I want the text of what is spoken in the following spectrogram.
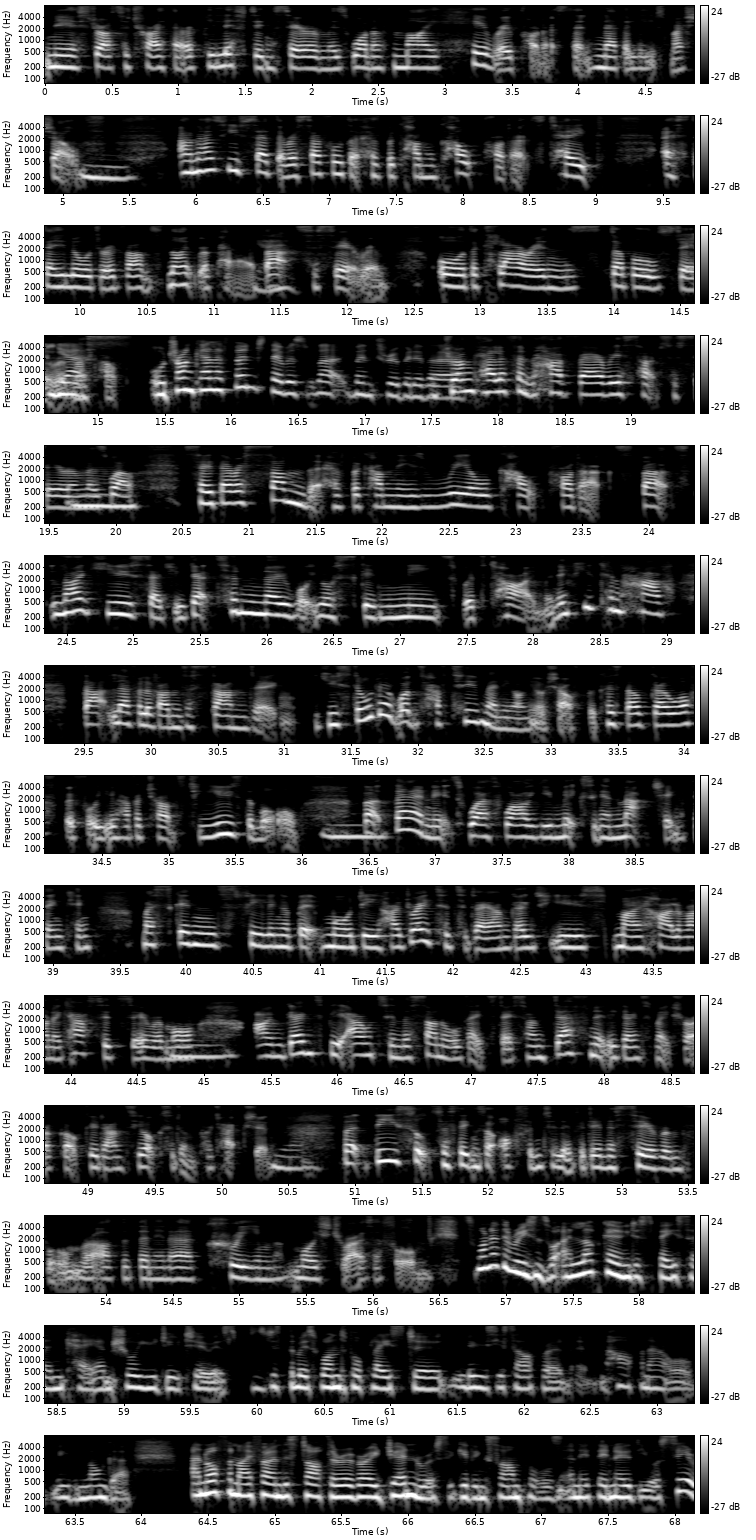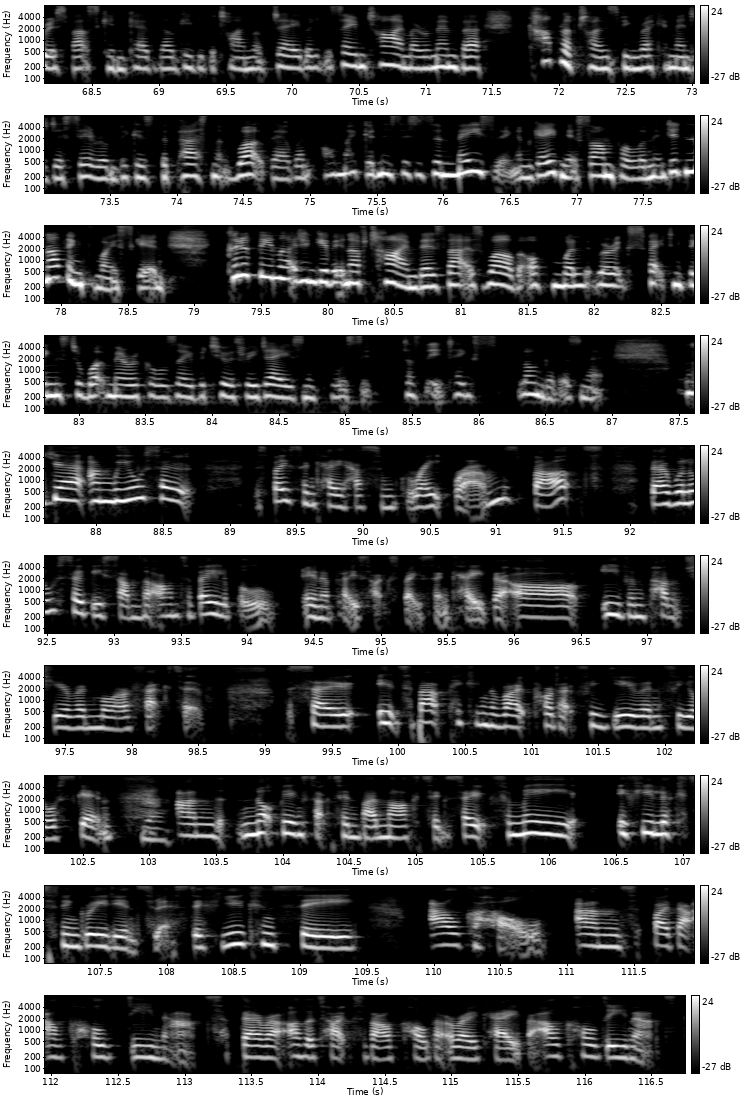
Neostrata Tritherapy Lifting Serum is one of my hero products that never leaves my shelf. Mm. And as you said, there are several that have become cult products. Take Estee Lauder Advanced Night Repair, yeah. that's a serum, or the Clarins Double Serum. Yes, or Drunk Elephant. There was that went through a bit of a Drunk Elephant have various types of serum mm. as well. So there are some that have become these real cult products. But like you said, you get to know what your skin needs with time, and if you can have that level of understanding, you still don't want to have too many on your shelf because they'll go off before you have a chance to use them all. Mm. But then it's worthwhile you mixing and matching, thinking, my skin's feeling a bit more dehydrated today. I'm going to use my hyaluronic acid serum, or mm. I'm going to be out in the sun all day today. So I'm definitely going to make sure I've got good antioxidant protection. Yeah. But these sorts of things are often delivered in a serum form rather than in a cream moisturizer form. It's one of the reasons why I love going to Space NK. I'm sure you do too. It's just the most wonderful place to lose yourself for um, half an hour or even longer. And often I find the staff there are very generous at giving samples. And if they know that you're serious about skincare, they'll give you the time of day. But at the same time, I remember a couple of times being recommended a serum because the person that worked there went, Oh my goodness, this is amazing, and gave me a sample and it did nothing for my skin. Could have been that I didn't give it enough time. There's that as well, that often we're expecting things to work miracles over two or three days. And of course, it does it takes longer, doesn't it? Yeah, and we also Space NK has some great brands, but there will also be some that aren't available in a place like Space NK that are even punchier and more effective. So it's about picking the right product for you and for your skin yeah. and not being sucked in by marketing. So for me, if you look at an ingredients list, if you can see alcohol and by that alcohol denat, there are other types of alcohol that are okay, but alcohol denat,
